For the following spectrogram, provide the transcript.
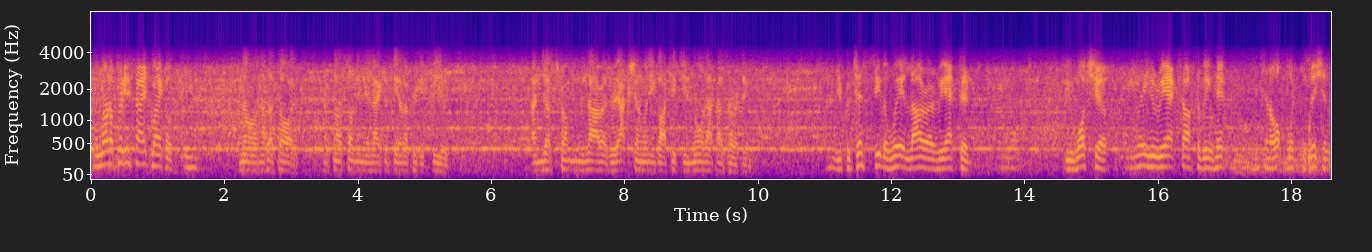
And not a pretty sight, Michael. No, not at all. That's not something you like to see on a cricket field. And just from Lara's reaction when he got hit, you know that has hurt him. You could just see the way Lara reacted. You watch her, the way he reacts after being hit. It's an awkward position.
